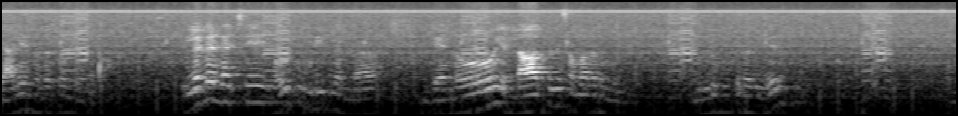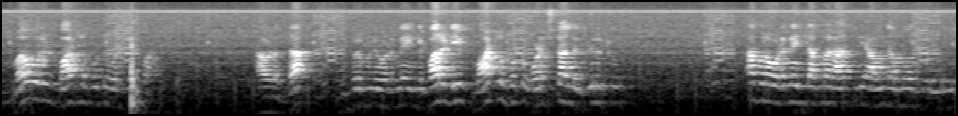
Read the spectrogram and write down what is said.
ஜாலியாக சந்தோஷம் இல்லைன்னா என்னாச்சு? வகுப்பு முடிக்கலன்னா தினம் எல்லாத்துக்கும் சமாதானம் பண்ணு. முள்ளு குத்துறது சும்மா ஒரு பாட்டில் போட்டு உடச்சிருப்பான். அவ்வளவுதான். சுப்பிரமணிய உடனே இங்க பாரு டி பாட்டில் போட்டு உடைச்சிட்டா அந்த கிறுக்கு அப்புறம் உடனே இந்த அம்மா ராத்திரி அவங்க அம்மாவுக்கு சொல்லி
